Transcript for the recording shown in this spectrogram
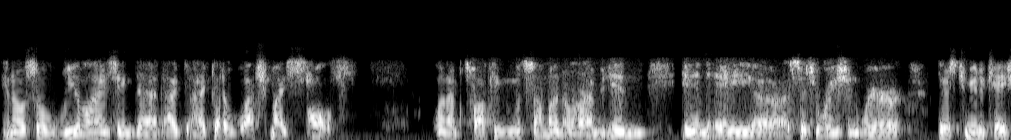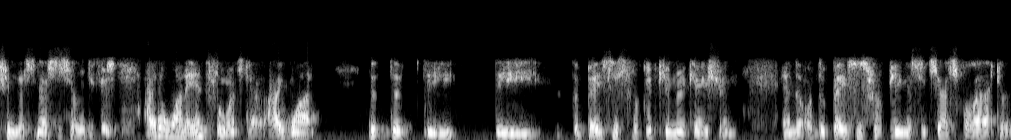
and also realizing that I've, I've got to watch myself when I'm talking with someone or I'm in in a, uh, a situation where there's communication that's necessary because I don't want to influence that. I want the the the the, the basis for good communication and the, the basis for being a successful actor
